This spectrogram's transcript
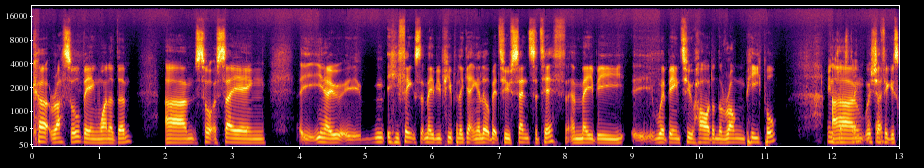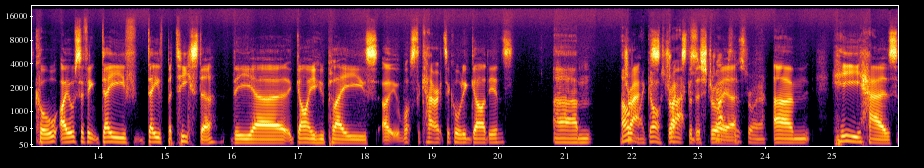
Kurt Russell being one of them, um, sort of saying, you know, he thinks that maybe people are getting a little bit too sensitive and maybe uh, we're being too hard on the wrong people. Um, which I think is cool. I also think Dave Dave Batista, the uh, guy who plays uh, what's the character called in Guardians? Um, oh Drax, my gosh, Drax the Destroyer. Drax the Destroyer. Um, he has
